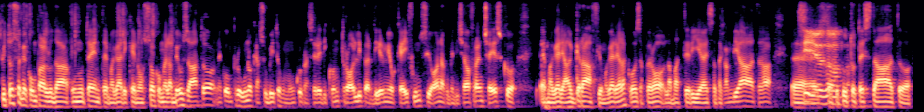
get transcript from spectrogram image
piuttosto che comprarlo da un utente magari che non so come l'abbia usato, ne compro uno che ha subito comunque una serie di controlli per dirmi ok funziona, come diceva Francesco, eh, magari ha il graffio, magari ha la cosa, però la batteria è stata cambiata, eh, sì, è stato esatto. tutto testato.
